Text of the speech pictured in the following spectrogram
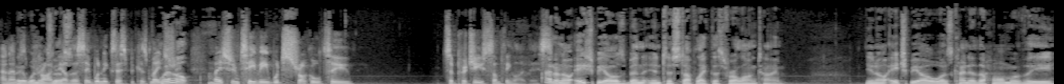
and Amazon wouldn't Prime, and the exist. others, it wouldn't exist because mainstream Well- mainstream TV would struggle to to produce something like this. I don't know. HBO's been into stuff like this for a long time. You know, HBO was kind of the home of the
